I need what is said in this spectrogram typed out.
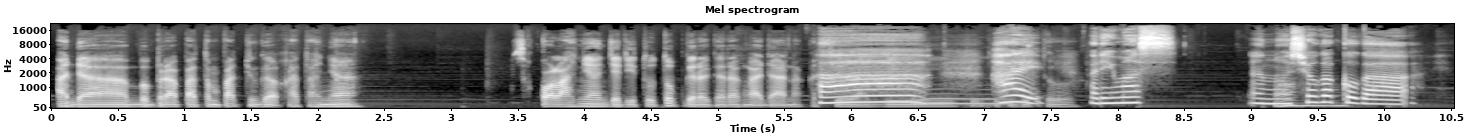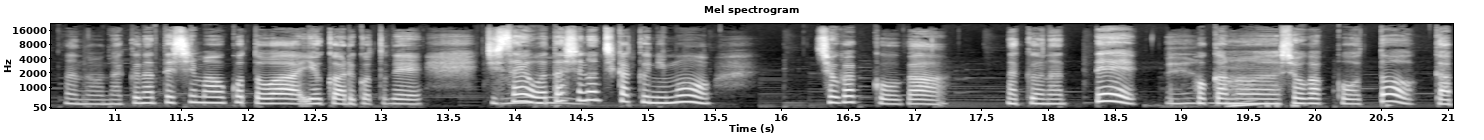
ada beberapa tempat juga katanya sekolahnya jadi tutup gara-gara nggak ada anak kecil Ah, lagi. hai. Gitu. あります。ああーの、小学校が、あの、なくなってしまうことはよくあることで、実際うん私の近くにも、小学校がなくなって、 Eh, 他の小学校と合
